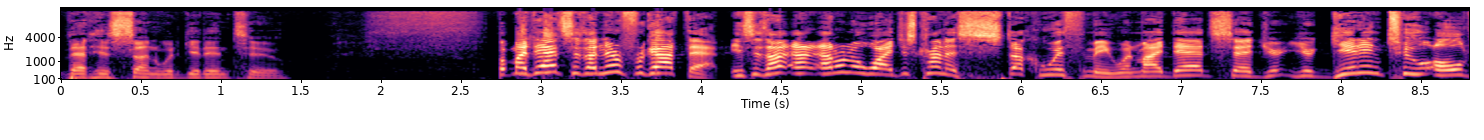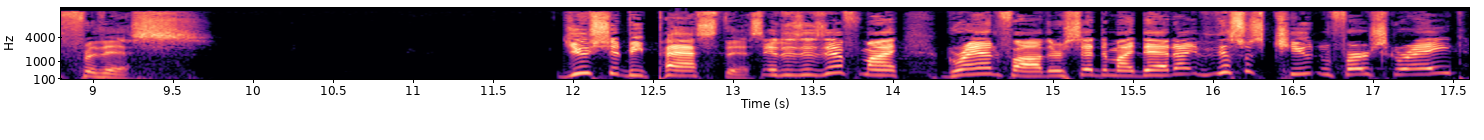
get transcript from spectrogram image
that his son would get into. But my dad says, I never forgot that. He says, I, I, I don't know why, it just kind of stuck with me when my dad said, you're, you're getting too old for this. You should be past this. It is as if my grandfather said to my dad, This was cute in first grade.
